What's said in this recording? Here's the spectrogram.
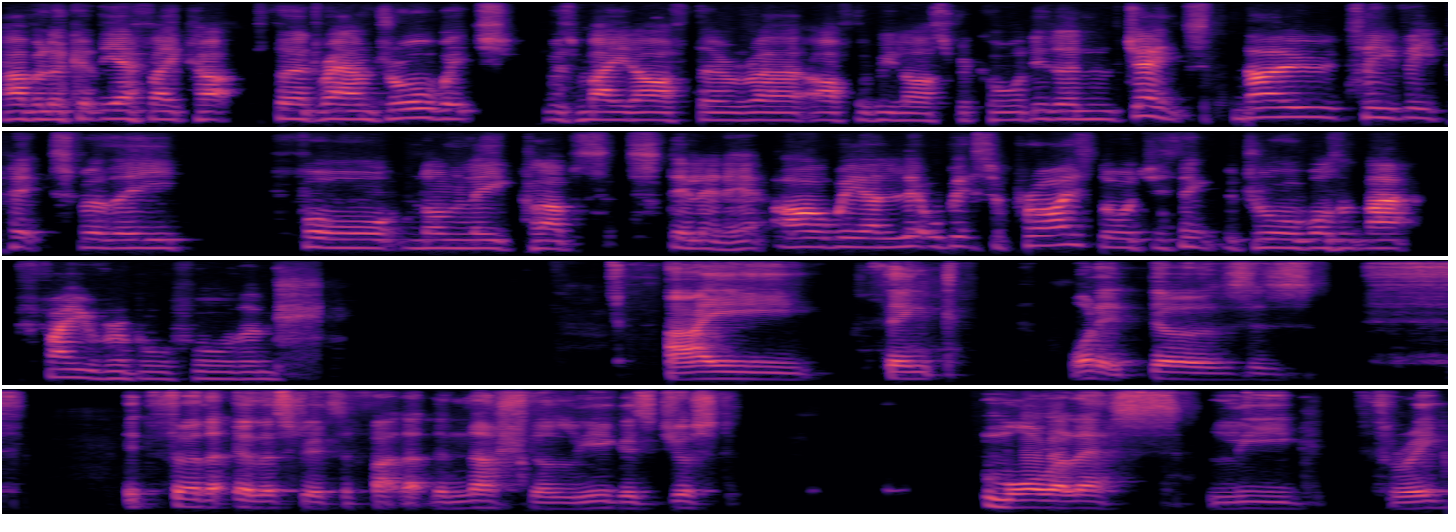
have a look at the FA Cup third round draw, which was made after uh, after we last recorded. And gents, no TV picks for the four non-league clubs still in it. Are we a little bit surprised, or do you think the draw wasn't that favourable for them? I think what it does is it further illustrates the fact that the National League is just more or less League Three.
